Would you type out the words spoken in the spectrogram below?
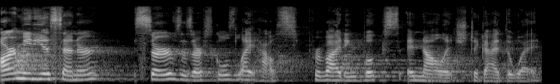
Our media center serves as our school's lighthouse, providing books and knowledge to guide the way.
